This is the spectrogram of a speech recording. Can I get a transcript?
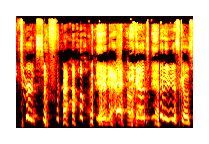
he turns to Frau. Yeah, okay. he goes and he just goes.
